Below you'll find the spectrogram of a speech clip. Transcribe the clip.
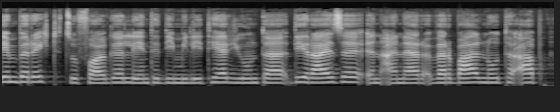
Dem Bericht zufolge lehnte die Militärjunta die Reise in einer Verbalnote ab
